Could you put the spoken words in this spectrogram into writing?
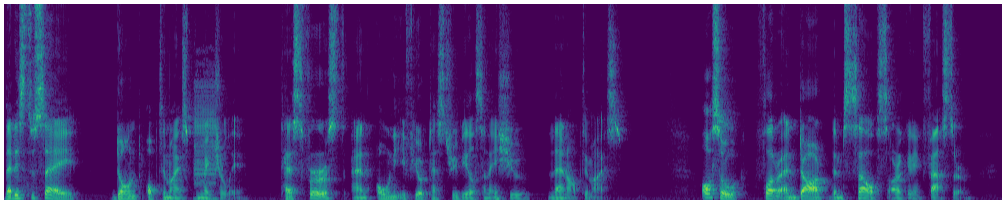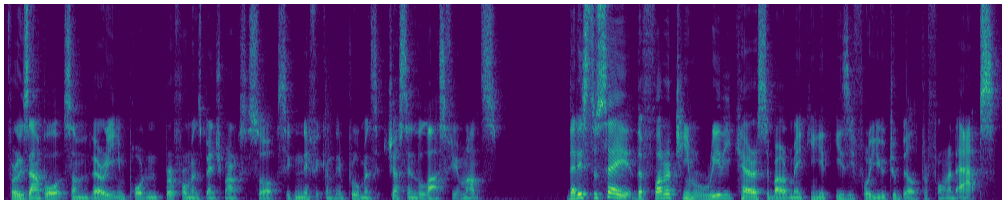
That is to say, don't optimize prematurely. Test first, and only if your test reveals an issue, then optimize. Also, Flutter and Dart themselves are getting faster. For example, some very important performance benchmarks saw significant improvements just in the last few months. That is to say, the Flutter team really cares about making it easy for you to build performant apps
